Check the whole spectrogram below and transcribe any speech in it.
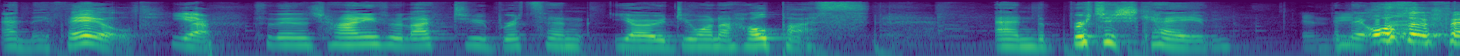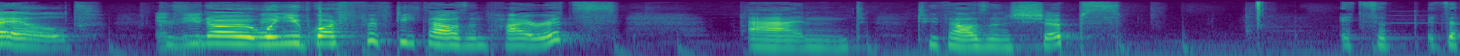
and they failed. Yeah. So then the Chinese were like to Britain, "Yo, do you want to help us?" And the British came, and they, also failed because you they know when you've got fifty thousand pirates and two thousand ships, it's a it's a.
